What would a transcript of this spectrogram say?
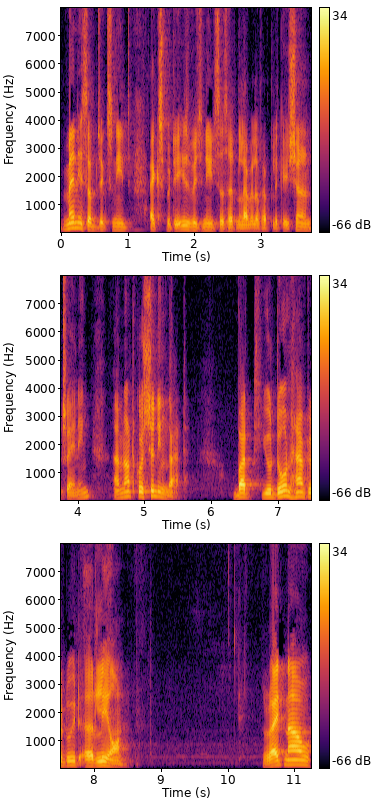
Many subjects need expertise, which needs a certain level of application and training. I'm not questioning that. But you don't have to do it early on. Right now,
